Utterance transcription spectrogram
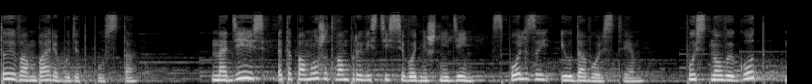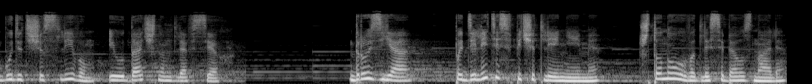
то и в амбаре будет пусто. Надеюсь, это поможет вам провести сегодняшний день с пользой и удовольствием. Пусть Новый год будет счастливым и удачным для всех. Друзья, поделитесь впечатлениями, что нового для себя узнали.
